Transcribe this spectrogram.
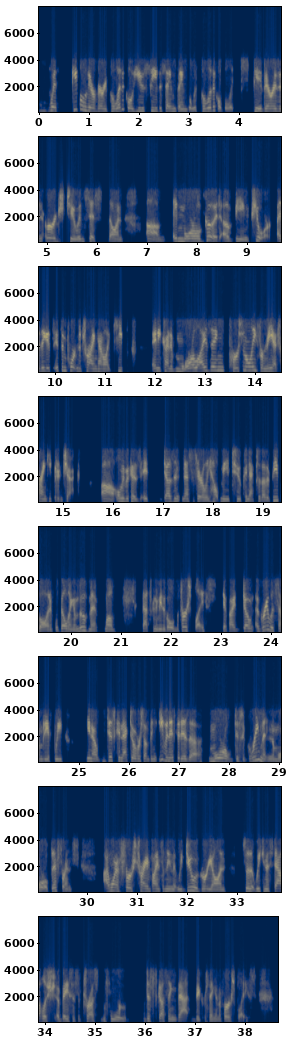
With people who are very political, you see the same thing, but with political beliefs. There is an urge to insist on um, a moral good of being pure. I think it's it's important to try and kind of like keep any kind of moralizing. Personally, for me, I try and keep it in check, uh, only because it doesn't necessarily help me to connect with other people. And if we're building a movement, well, that's going to be the goal in the first place. If I don't agree with somebody, if we you know disconnect over something, even if it is a moral disagreement and a moral difference, I want to first try and find something that we do agree on so that we can establish a basis of trust before discussing that bigger thing in the first place.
